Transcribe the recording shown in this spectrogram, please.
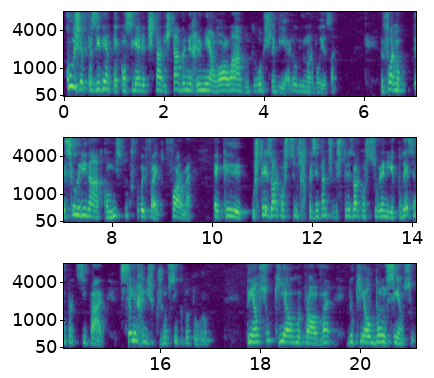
cuja presidente é conselheira de Estado e estava na reunião ao lado de Lobo Xavier, Leonor Beleza, a forma, a celeridade como isso tudo foi feito, de forma a que os três órgãos, os representantes dos três órgãos de soberania pudessem participar sem riscos no 5 de outubro, penso que é uma prova do que é o bom senso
